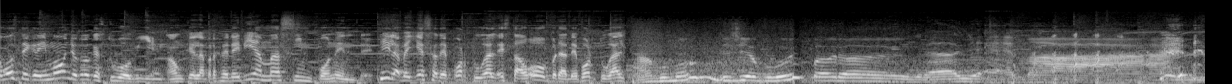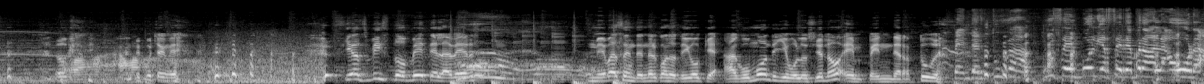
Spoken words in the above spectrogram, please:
La voz de Greymon yo creo que estuvo bien, aunque la preferiría más imponente. Y la belleza de Portugal, esta obra de Portugal, Agumon déjà vu Ok, Escúchenme. si has visto Vete a ver, me vas a entender cuando te digo que Agumon evolucionó en Pendertuga. Pendertuga, usa embolia cerebral ahora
